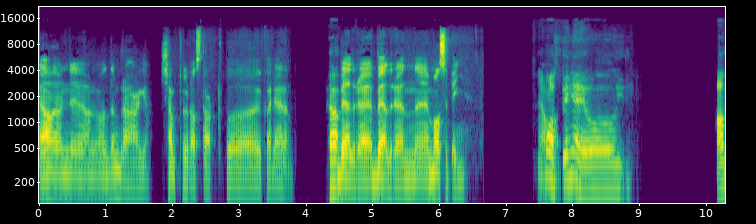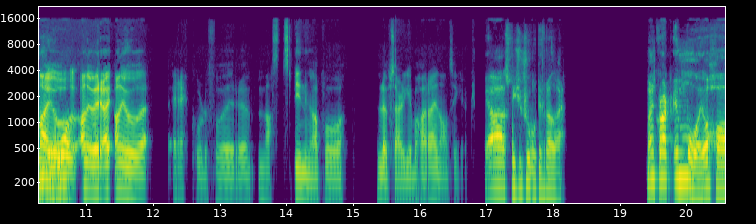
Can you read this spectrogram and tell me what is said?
ja han, han hadde en bra helg. Kjempebra start på karrieren. Ja. Bedre, bedre enn eh, masepinn. Ja. Masepinn er jo Han har jo, han er jo, han er jo rekord for eh, mest spinninger på løpshelg i Bahara, er han sikkert. Ja, jeg skal ikke se bort ifra det. Men klart, vi må jo ha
